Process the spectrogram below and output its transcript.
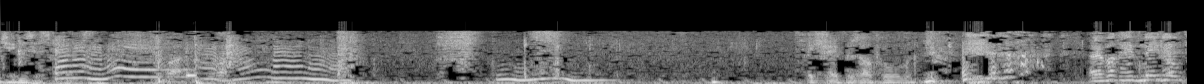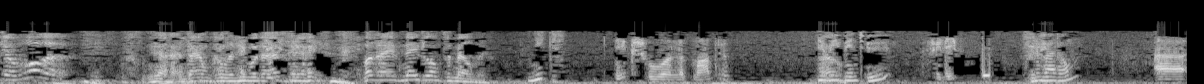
Jezus. Ik geef mezelf gewonnen. Eh, wat heeft Nederland... gewonnen! Ja, en daarom kan er niet worden uitgereikt. Wat heeft Nederland te melden? Niks. Niks, gewoon het maatje. En wie bent u? Filip. En waarom? Uh,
